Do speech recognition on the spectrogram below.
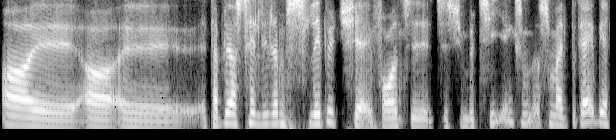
og, øh, og øh, der bliver også talt lidt om slippage her i forhold til, til sympati, ikke? Som, som er et begreb, jeg,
